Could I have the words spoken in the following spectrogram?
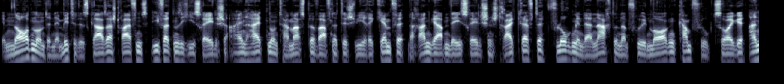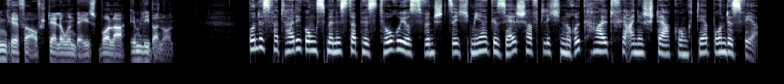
Im Norden und in der Mitte des Gazastreifens lieferten sich israelische Einheiten und Hamas bewaffnete schwere Kämpfe. Nach Angaben der israelischen Streitkräfte flogen in der Nacht und am frühen Morgen Kampfflugzeuge Angriffe auf Stellungen der Hisbollah im Libanon. Bundesverteidigungsminister Pistorius wünscht sich mehr gesellschaftlichen Rückhalt für eine Stärkung der Bundeswehr.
